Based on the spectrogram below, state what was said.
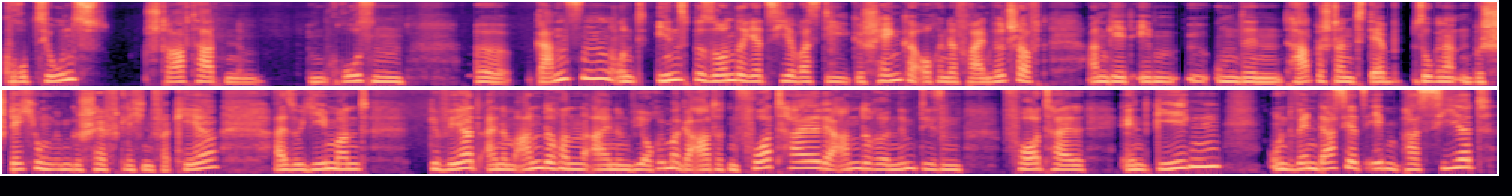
Korruptionsstraftaten im, im großen äh, Ganzen und insbesondere jetzt hier, was die Geschenke auch in der freien Wirtschaft angeht, eben um den Tatbestand der sogenannten Bestechung im geschäftlichen Verkehr. Also jemand gewährt einem anderen einen wie auch immer gearteten Vorteil, der andere nimmt diesen Vorteil entgegen. Und wenn das jetzt eben passiert,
